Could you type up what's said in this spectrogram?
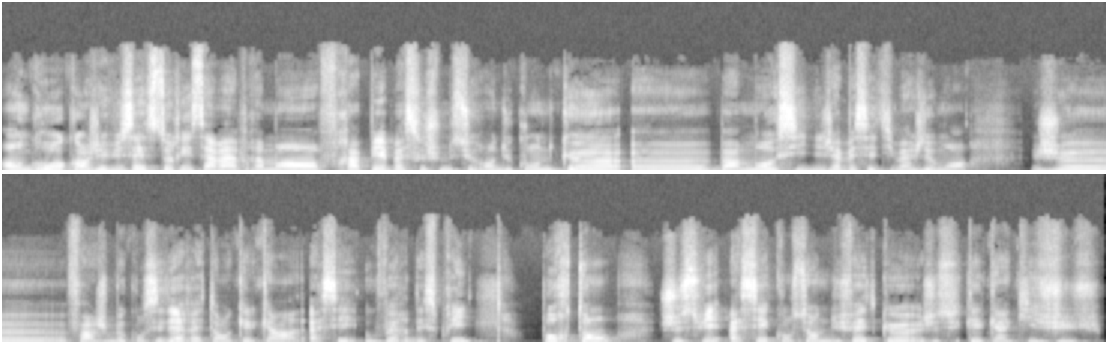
En gros, quand j'ai vu cette story, ça m'a vraiment frappé parce que je me suis rendu compte que euh, bah, moi aussi, j'avais cette image de moi je, enfin, je me considère étant quelqu'un assez ouvert d'esprit. Pourtant, je suis assez consciente du fait que je suis quelqu'un qui juge.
